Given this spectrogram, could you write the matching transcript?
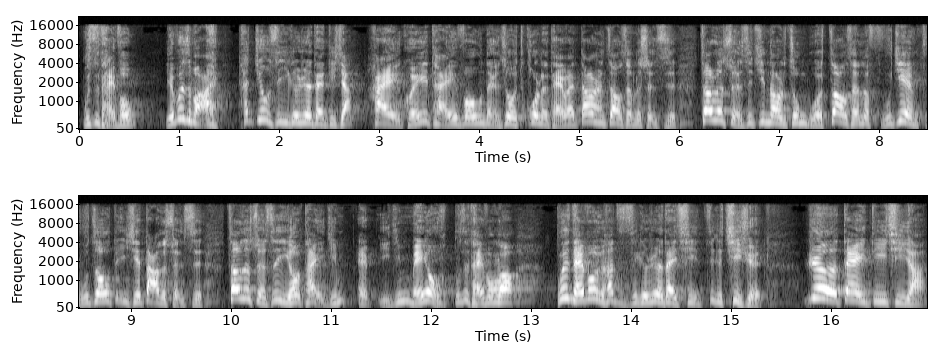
不是台风。也不是什么，哎，它就是一个热带低压，海葵台风等于说过了台湾，当然造成了损失，造成了损失进到了中国，造成了福建福州的一些大的损失，造成损失以后，它已经哎已经没有不是台风了，不是台风雨，它只是一个热带气这个气旋，热带低气压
